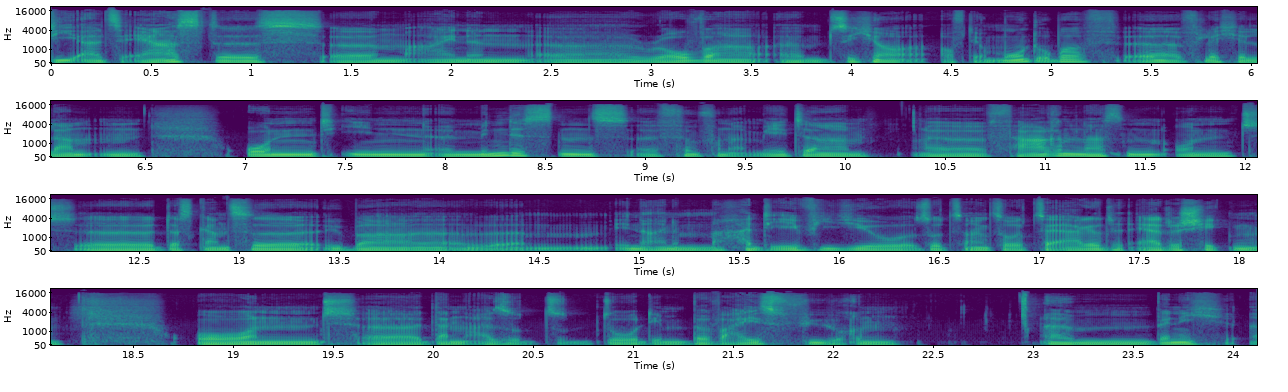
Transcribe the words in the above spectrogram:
die als erstes ähm, einen äh, Rover ähm, sicher auf der Mondoberfläche landen und ihn äh, mindestens 500 Meter äh, fahren lassen und äh, das Ganze über äh, in einem HD-Video sozusagen zurück zur Erde, Erde schicken und äh, dann also so, so den Beweis führen. Ähm, wenn ich äh,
